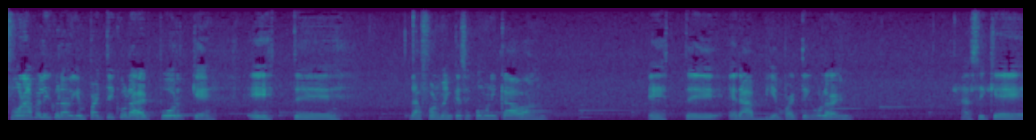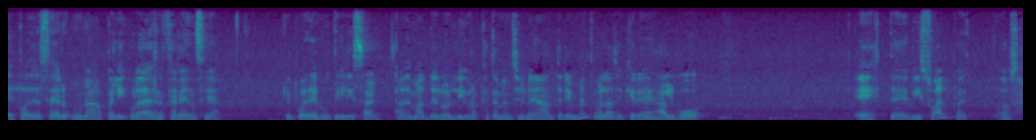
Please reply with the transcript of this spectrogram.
fue una película bien particular porque este la forma en que se comunicaban este era bien particular. Así que puede ser una película de referencia que puedes utilizar, además de los libros que te mencioné anteriormente, ¿verdad? Si quieres algo este visual, pues, o sea,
